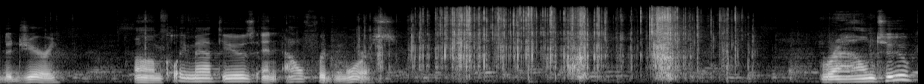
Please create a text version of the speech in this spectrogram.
The Jerry. Um, Clay Matthews and Alfred Morris. Round two,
